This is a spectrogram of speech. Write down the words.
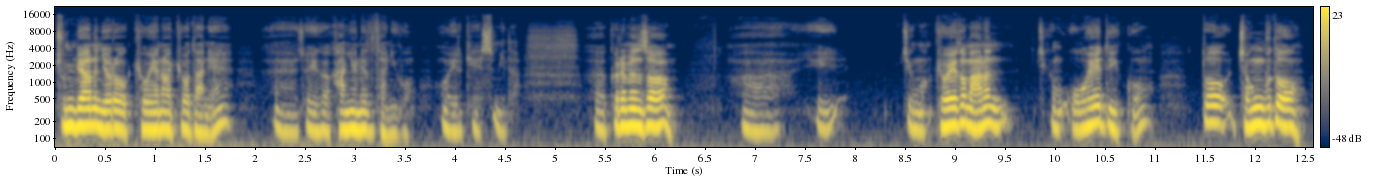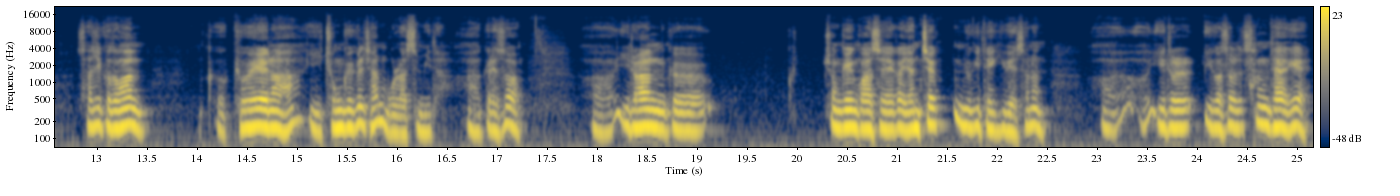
준비하는 여러 교회나 교단에 저희가 강연회도 다니고 이렇게 했습니다. 그러면서 지금 교회도 많은 지금 오해도 있고 또 정부도 사실 그동안 그 교회나 이 종교를 잘 몰랐습니다. 아, 그래서 어, 이러한 그 종교인 과세가 연착륙이 되기 위해서는 어, 이를 이것을 상세하게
